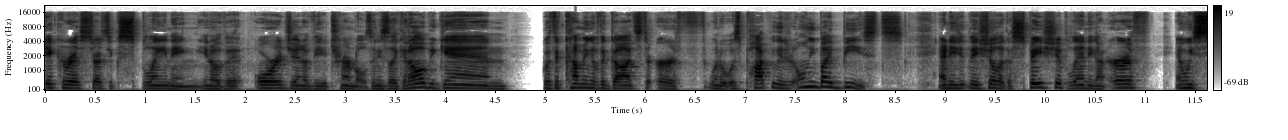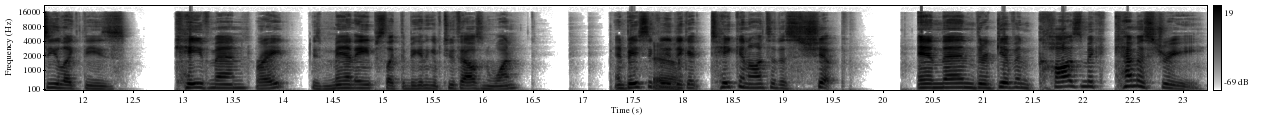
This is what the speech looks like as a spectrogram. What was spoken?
Icarus starts explaining, you know, the origin of the Eternals. And he's like, it all began with the coming of the gods to Earth when it was populated only by beasts. And he, they show like a spaceship landing on Earth. And we see like these cavemen, right? These man apes, like the beginning of 2001. And basically Yeah. they get taken onto this ship. And then they're given cosmic chemistry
